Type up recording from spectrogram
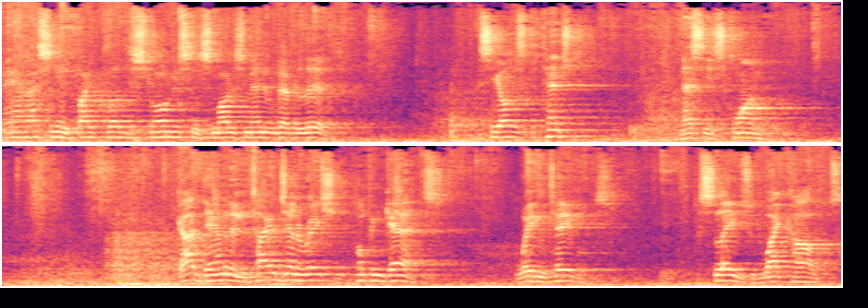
Man, I see in Fight Club the strongest and smartest men who've ever lived. I see all this potential, and I see it squandered. God damn it, an entire generation pumping gas, waiting tables, slaves with white collars.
